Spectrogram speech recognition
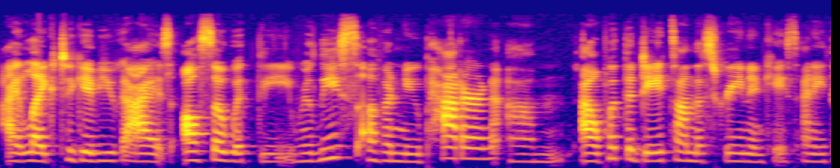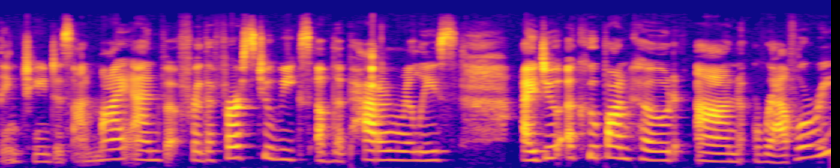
I like to give you guys also with the release of a new pattern. Um, I'll put the dates on the screen in case anything changes on my end, but for the first two weeks of the pattern release, I do a coupon code on Ravelry.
